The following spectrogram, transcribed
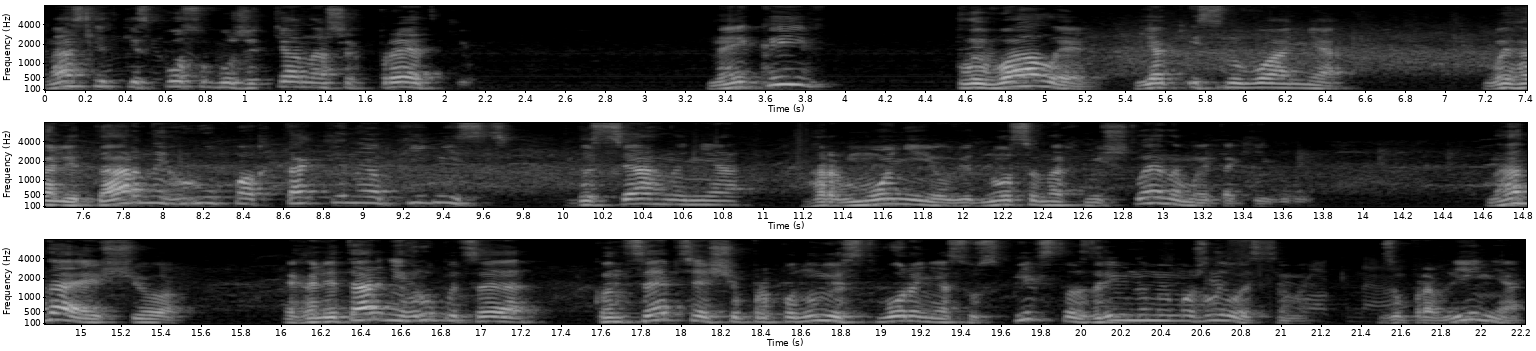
наслідки способу життя наших предків, на який впливали як існування в егалітарних групах, так і необхідність досягнення гармонії у відносинах між членами таких груп. Нагадаю, що егалітарні групи це концепція, що пропонує створення суспільства з рівними можливостями з управління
